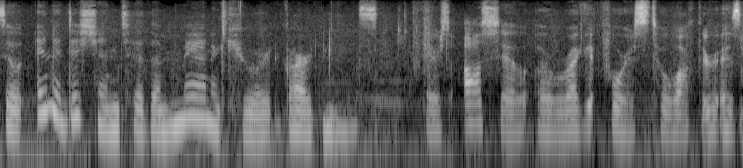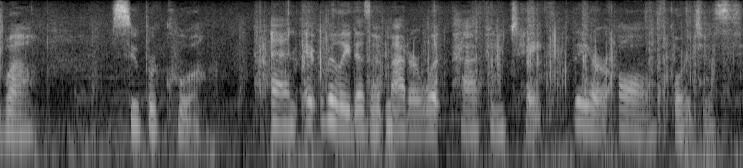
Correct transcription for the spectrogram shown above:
So in addition to the manicured gardens, there's also a rugged forest to walk through as well. Super cool. And it really doesn't matter what path you take, they are all gorgeous.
